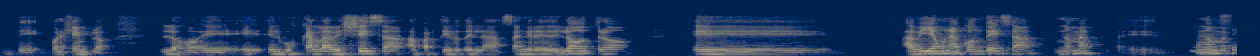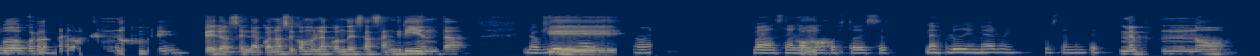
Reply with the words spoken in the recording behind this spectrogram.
de por ejemplo, eh, el buscar la belleza a partir de la sangre del otro. Eh, había una condesa, no me, no ah, me puedo acordar el nombre, pero se la conoce como la condesa sangrienta. que... Bueno, o sea, le habían puesto eso. No es Bloody Mary, justamente. no.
